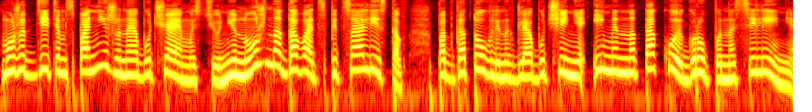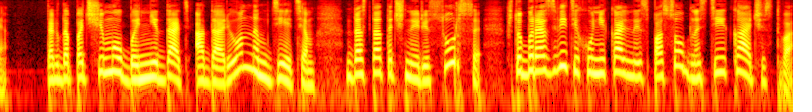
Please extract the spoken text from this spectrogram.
Может, детям с пониженной обучаемостью не нужно давать специалистов, подготовленных для обучения именно такой группы населения? Тогда почему бы не дать одаренным детям достаточные ресурсы, чтобы развить их уникальные способности и качества,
